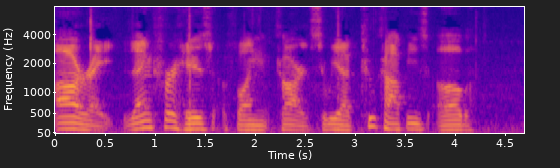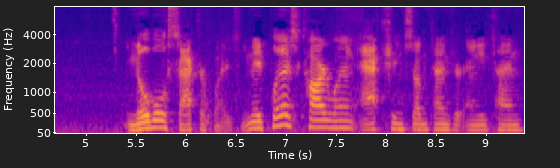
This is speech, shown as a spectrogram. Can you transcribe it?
Alright, then for his fun cards. So we have two copies of Noble Sacrifice. You may play this card when in action sometimes or anytime,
